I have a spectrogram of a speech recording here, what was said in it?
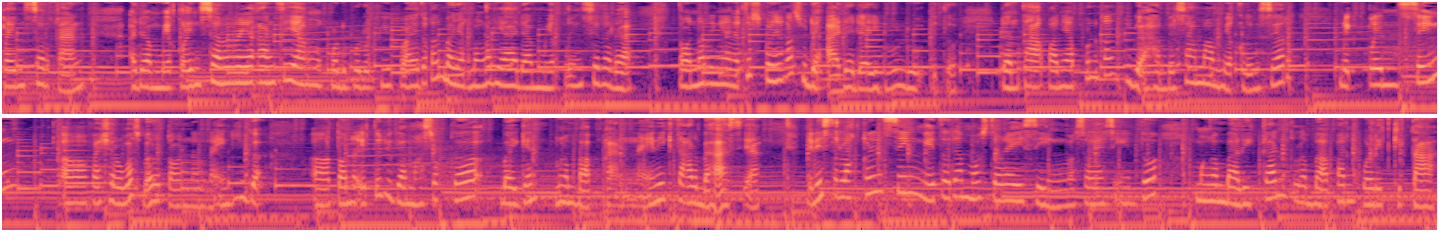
cleanser kan. Ada milk cleanser ya kan sih yang produk-produk Viva itu kan banyak banget ya. Ada milk cleanser ada tonernya. Nah, itu sebenarnya kan sudah ada dari dulu gitu. Dan tahapannya pun kan juga hampir sama. Milk cleanser milk cleansing uh, facial wash baru toner. Nah ini juga uh, toner itu juga masuk ke bagian melembabkan. Nah ini kita akan bahas ya. Jadi setelah cleansing itu ada moisturizing. Moisturizing itu mengembalikan kelembapan kulit kita.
